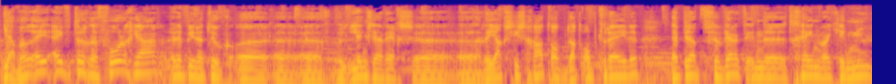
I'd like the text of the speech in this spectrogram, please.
Ja, maar e- even terug naar vorig jaar. Dan heb je natuurlijk eh, eh, links en rechts reacties gehad op dat optreden. Heb je dat verwerkt in de, hetgeen wat je nu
